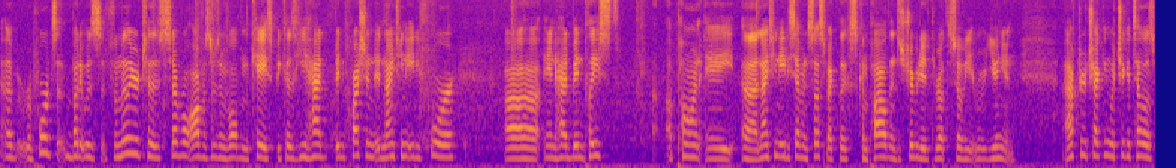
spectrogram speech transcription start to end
uh, reports, but it was familiar to several officers involved in the case because he had been questioned in 1984 uh, and had been placed upon a uh, 1987 suspect list compiled and distributed throughout the Soviet Union. After checking with Chikatilo's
